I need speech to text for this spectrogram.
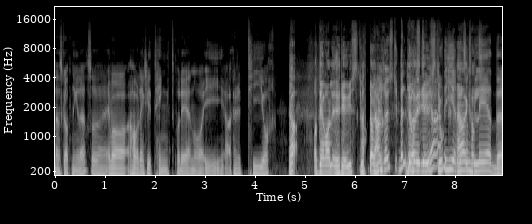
den skapningen der. Så jeg var, har vel egentlig tenkt på det nå i ja, kanskje ti år. Ja, Og det var raust gjort av ja, røst, veldig Det raust Ja, det gir litt Ja, sånn glede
